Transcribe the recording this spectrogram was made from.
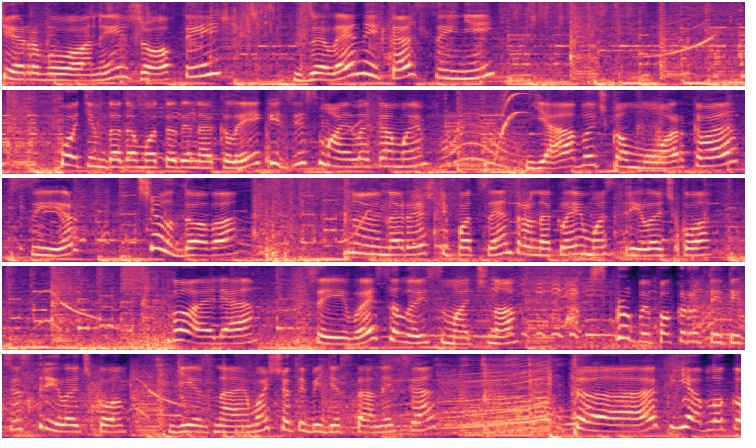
червоний, жовтий, зелений та синій. Потім додамо туди наклейки зі смайликами. Яблучко, морква, сир. Чудово. Ну і нарешті по центру наклеїмо стрілочку. Вуаля! Це і весело, і смачно. Спробуй покрутити цю стрілочку. Дізнаємо, що тобі дістанеться. Так, яблуко.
